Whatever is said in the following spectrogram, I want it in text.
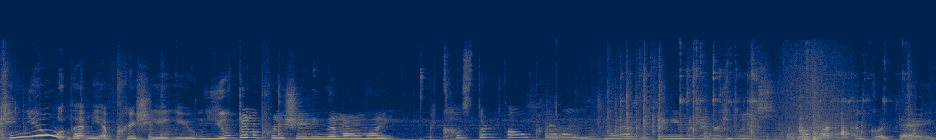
Can you let me appreciate you? You've been appreciating them all night. Because they're so pretty. Can I have the thingy majiggers, please? They're having a good day.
